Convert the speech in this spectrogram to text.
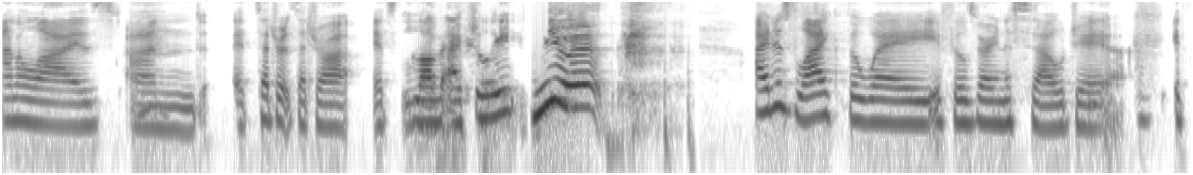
analyzed and etc. etc. It's Love Love Actually, knew it. I just like the way it feels very nostalgic. Yeah. It's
